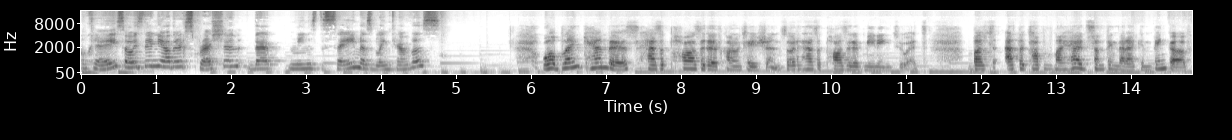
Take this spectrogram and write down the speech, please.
Okay, so is there any other expression that means the same as blank canvas? Well, blank canvas has a positive connotation, so it has a positive meaning to it. But at the top of my head, something that I can think of,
